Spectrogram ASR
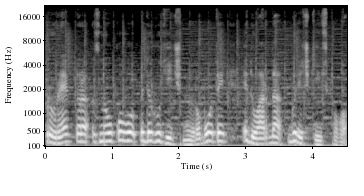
проректора з науково-педагогічної роботи Едуарда Бурячківського.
